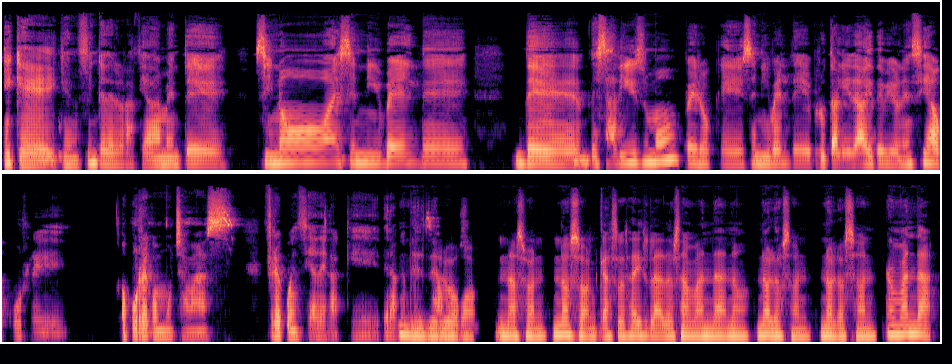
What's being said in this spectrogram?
y, que, en fin, que desgraciadamente, si no a ese nivel de, de, sadismo, pero que ese nivel de brutalidad y de violencia ocurre, ocurre con mucha más frecuencia de la que, de la que Desde luego, no son, no son casos aislados, Amanda, no, no lo son, no lo son. Amanda,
